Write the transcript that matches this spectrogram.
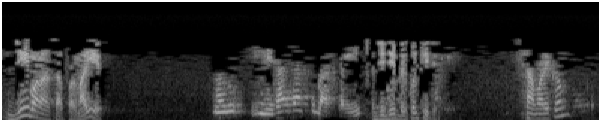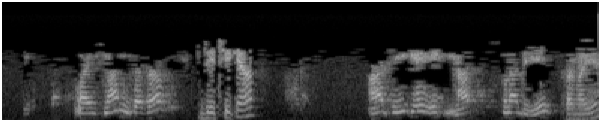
جی مولانا صاحب فرمائیے۔ نثار صاحب سے بات کر رہی جی جی بالکل کیجیے۔ السلام علیکم۔ وعلیکم السلام نثار صاحب۔ جی ٹھیک ہے آپ؟ ہاں ٹھیک ہے ایک نعت سنا دیجیے۔ فرمائیے۔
